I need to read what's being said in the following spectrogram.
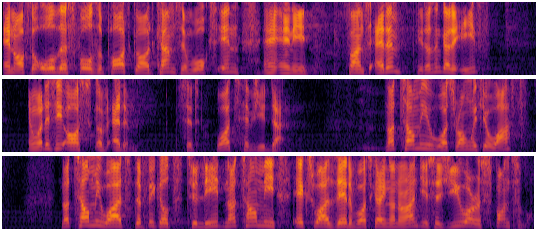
And after all this falls apart, God comes and walks in and, and he finds Adam. He doesn't go to Eve. And what does he ask of Adam? He said, What have you done? Not tell me what's wrong with your wife. Not tell me why it's difficult to lead. Not tell me X, Y, Z of what's going on around you. Says you are responsible.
